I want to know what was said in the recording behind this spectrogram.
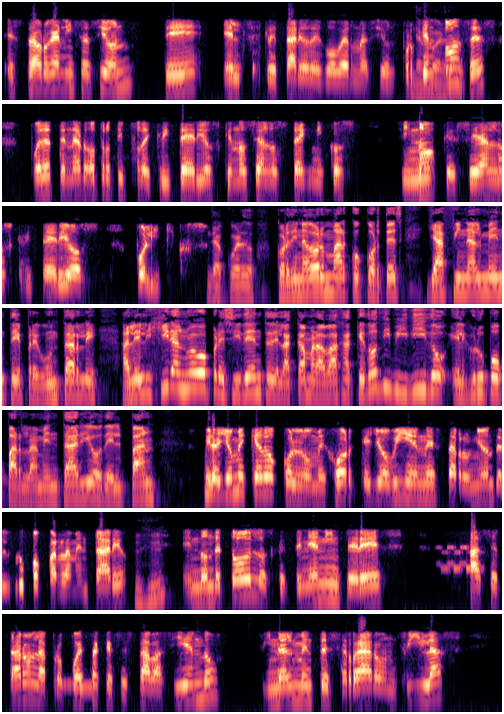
esta organización de el secretario de gobernación, porque entonces puede tener otro tipo de criterios que no sean los técnicos, sino que sean los criterios políticos. De acuerdo. Coordinador Marco Cortés, ya finalmente preguntarle, al elegir al nuevo presidente de la Cámara Baja, quedó dividido el grupo parlamentario del PAN. Mira, yo me quedo con lo mejor que yo vi en esta reunión del grupo parlamentario, en donde todos los que tenían interés aceptaron la propuesta que se estaba haciendo, finalmente cerraron filas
